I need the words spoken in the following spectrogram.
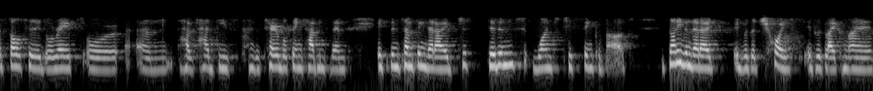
assaulted or raped or um, have had these kinds of terrible things happen to them, it's been something that I just didn't want to think about. It's not even that I it was a choice. It was like my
